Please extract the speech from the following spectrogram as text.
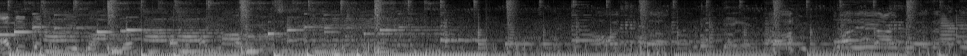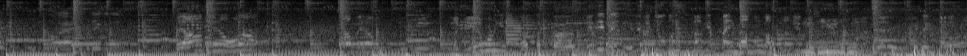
ਆ ਵੀ ਟਰੈਕਟਰ ਕੇਸ ਦਾ ਬਾਅਦ ਪਾਈ ਟਰਾਲੀ ਇਹਦੇ ਵਿੱਚ ਇਹਦੇ ਵਿੱਚ ਕੋਈ ਮਤਲਬ ਕਿ ਪੈਂਦਾ ਪੁੰਦਾ ਹੋਣਾ ਕਿ ਮਸ਼ੀਨ ਮਸ਼ੂਨ ਯਾਰ ਇਹ ਟਰੈਕਟਰ ਨਹੀਂ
